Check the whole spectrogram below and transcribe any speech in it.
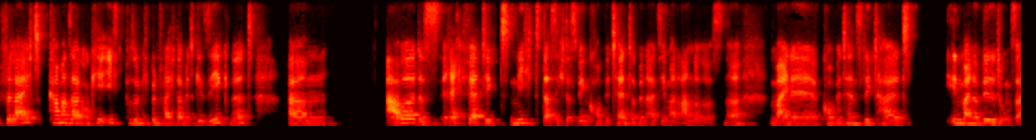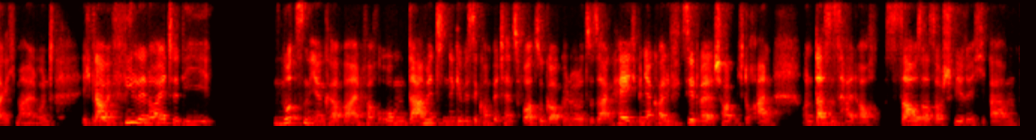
vielleicht kann man sagen, okay, ich persönlich bin vielleicht damit gesegnet, ähm, aber das rechtfertigt nicht, dass ich deswegen kompetenter bin als jemand anderes. Ne? Meine Kompetenz liegt halt in meiner Bildung, sage ich mal. Und ich glaube, viele Leute, die nutzen ihren Körper einfach, um damit eine gewisse Kompetenz vorzugaukeln oder zu sagen, hey, ich bin ja qualifiziert, weil schaut mich doch an. Und das ist halt auch sau, sau, sau schwierig. Ähm,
